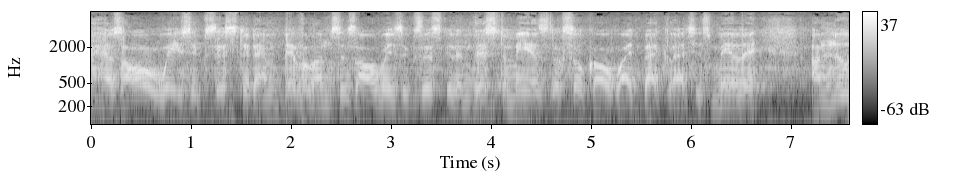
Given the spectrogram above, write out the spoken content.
has always existed, ambivalence has always existed, and this to me is the so-called white backlash. It's merely a new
